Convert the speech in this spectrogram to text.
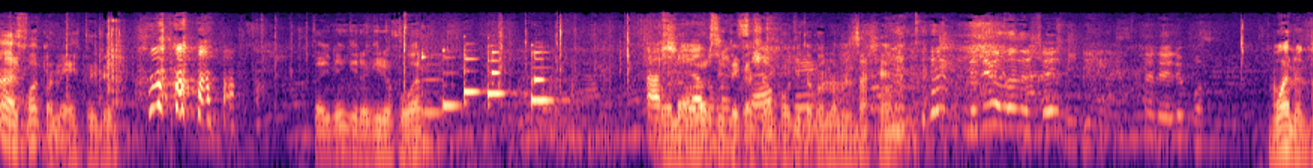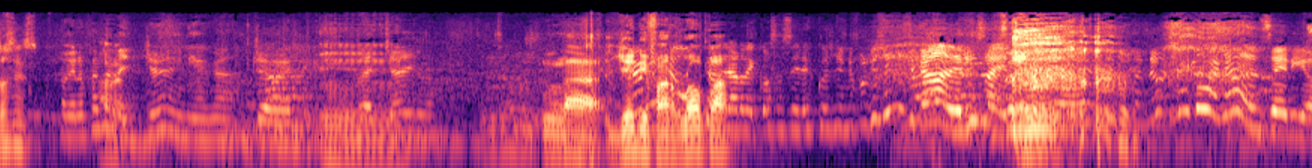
Ah, juega con esto, Aileen. Está Aileen que no quiero jugar. Ha Bueno, a ver si te cayó un poquito con los mensajes. Le estoy mandando a Jenny. Al grupo. Bueno, entonces, Porque nos falta la. Jenny acá. Jenny. Eh, La Jenny. la Jennifer gusta Lopa. hablar de cosas serias con Jenny porque Jenny se caga de risa de. No, no toma nada en serio.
